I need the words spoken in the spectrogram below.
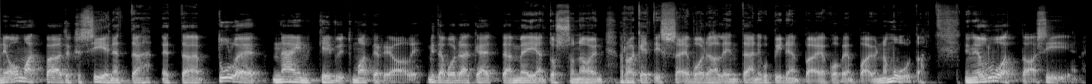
ne omat päätökset siihen, että, että tulee näin kevyt materiaali, mitä voidaan käyttää meidän tuossa noin raketissa ja voidaan lentää niin kuin pidempään ja kovempaa ynnä muuta, niin ne luottaa siihen.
